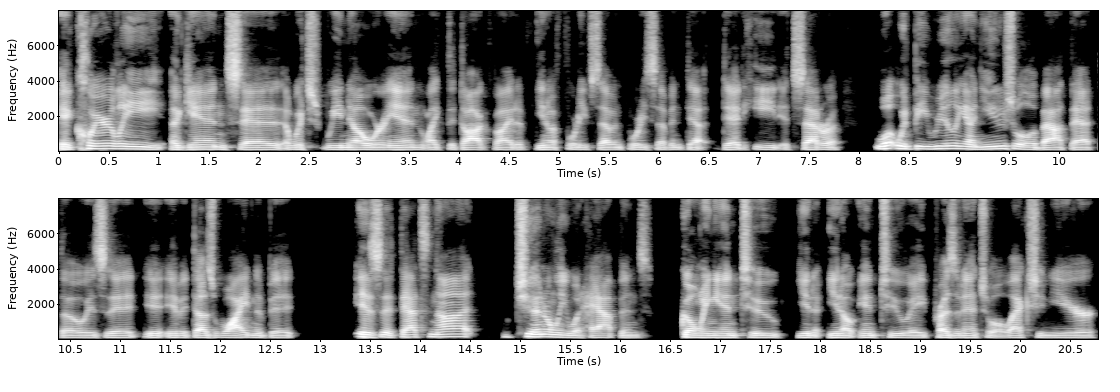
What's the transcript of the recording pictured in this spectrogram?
it clearly again says, which we know we're in, like the dogfight of you know 47, 47 de- dead heat, et cetera. What would be really unusual about that, though, is that if it does widen a bit, is that that's not generally what happens going into you know you know into a presidential election year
